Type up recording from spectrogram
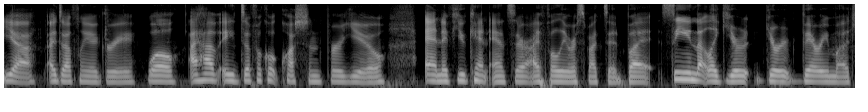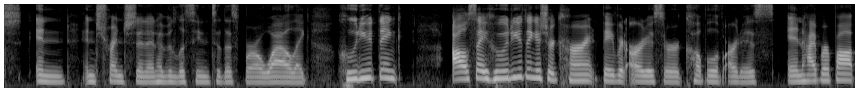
Yeah, I definitely agree. Well, I have a difficult question for you, and if you can't answer, I fully respect it. But seeing that like you're you're very much in entrenched in it, have been listening to this for a while. Like, who do you think? I'll say, who do you think is your current favorite artist or a couple of artists in hyperpop?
